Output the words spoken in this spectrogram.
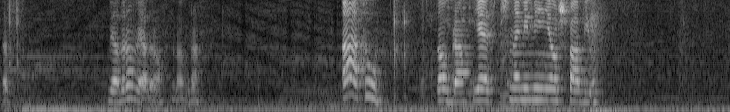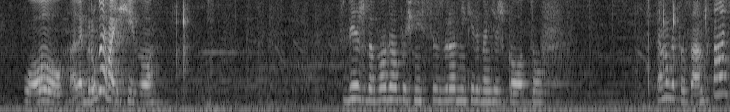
Teraz. Wiadro, wiadro, dobra. A, tu! Dobra, jest, przynajmniej mnie nie oszwabił. Wow, ale grube hajsiwo. Zbierz dowody, opuść miejsce zbrodni, kiedy będziesz gotów. Ja mogę to zamknąć?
